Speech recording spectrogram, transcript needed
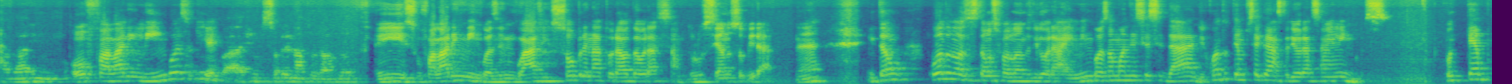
Falar em Ou falar em línguas. Que é linguagem sobrenatural da oração. Isso, falar em línguas, linguagem sobrenatural da oração, do Luciano Subirá. Né? Então, quando nós estamos falando de orar em línguas, é uma necessidade. Quanto tempo você gasta de oração em línguas? Quanto tempo?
